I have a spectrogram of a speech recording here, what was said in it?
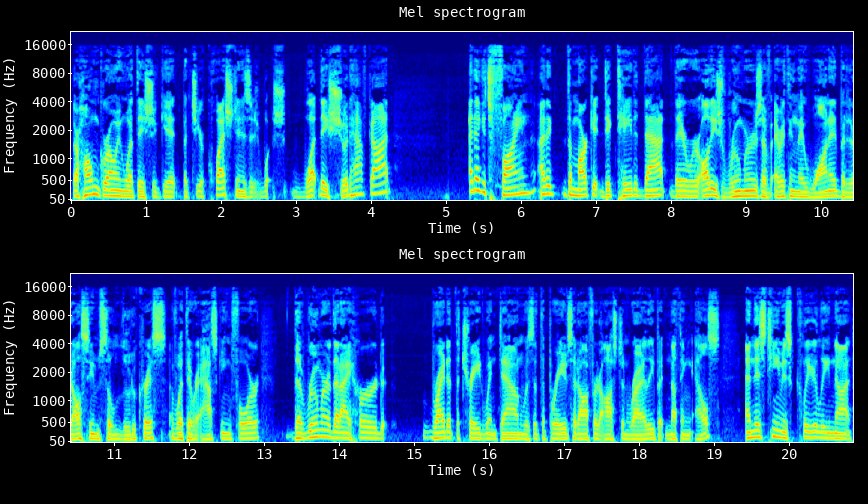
they're home growing what they should get. But to your question, is it what, what they should have got? I think it's fine. I think the market dictated that. There were all these rumors of everything they wanted, but it all seems so ludicrous of what they were asking for. The rumor that I heard right at the trade went down was that the Braves had offered Austin Riley, but nothing else. And this team is clearly not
